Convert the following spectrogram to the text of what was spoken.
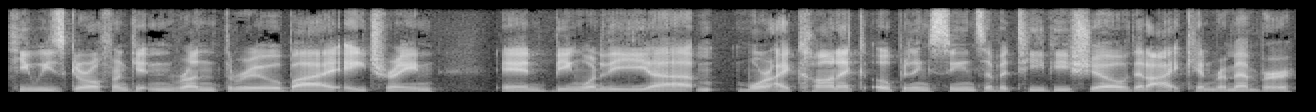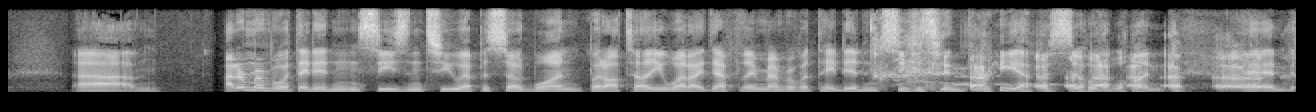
Hughie's girlfriend getting run through by A Train and being one of the uh, more iconic opening scenes of a TV show that I can remember. Um, I don't remember what they did in season two, episode one, but I'll tell you what, I definitely remember what they did in season three, episode one. And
